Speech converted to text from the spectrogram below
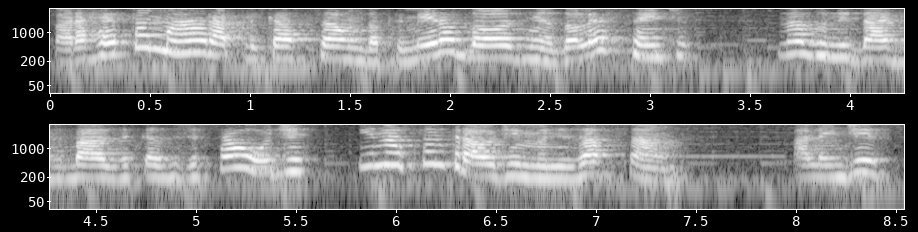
para retomar a aplicação da primeira dose em adolescentes nas unidades básicas de saúde e na central de imunização. Além disso,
